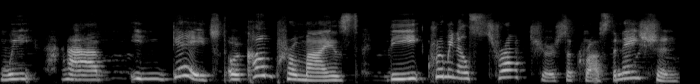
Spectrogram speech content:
we have engaged or compromised the criminal structures across the nation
